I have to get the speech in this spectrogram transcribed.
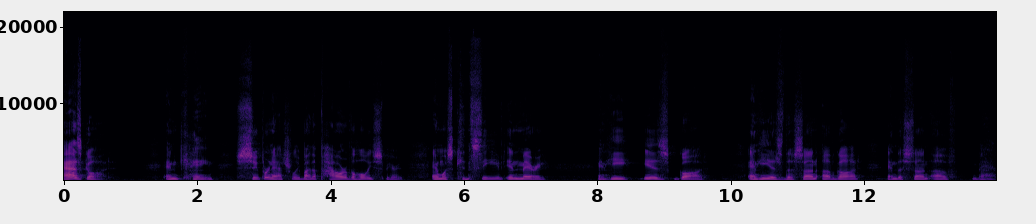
as God, and came supernaturally by the power of the Holy Spirit and was conceived in Mary. And he is God, and he is the Son of God and the Son of man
